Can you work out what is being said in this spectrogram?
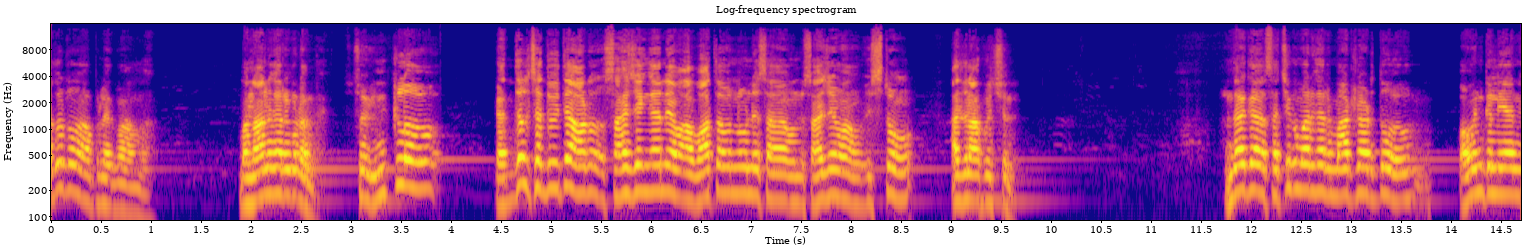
చదవడం ఆపలేదు మా అమ్మ. మా నాన్నగారు కూడా అంతే. సో ఇంట్లో పెద్దలు చదివితే ఆడ సహజంగానే ఆ వాతావరణం ఉండే సహ- సహజం ఇష్టం అది నాకు వచ్చింది. ఇందాక సత్యకుమార్ గారు మాట్లాడుతూ పవన్ కళ్యాణ్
